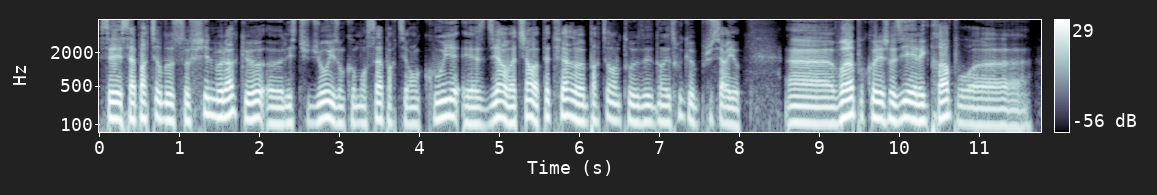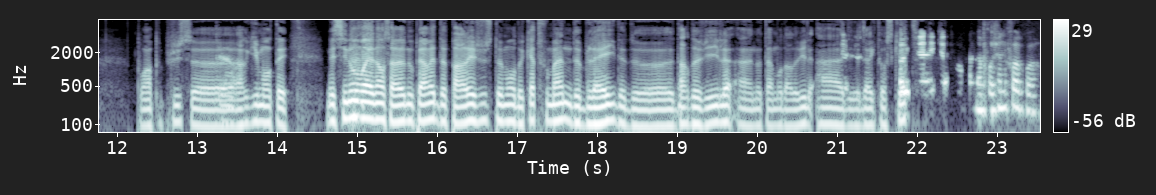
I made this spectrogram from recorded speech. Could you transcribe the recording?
c'est c'est à partir de ce film-là que euh, les studios ils ont commencé à partir en couille et à se dire bah tiens on va peut-être faire euh, partir dans le dans des trucs euh, plus sérieux. Euh, voilà pourquoi j'ai choisi Electra pour euh, pour un peu plus euh, argumenter. Mais sinon, Mm. ouais, non, ça va nous permettre de parler justement de Catwoman, de Blade, de Daredevil, euh, notamment Daredevil 1 du Director's Cut. la prochaine fois, quoi.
